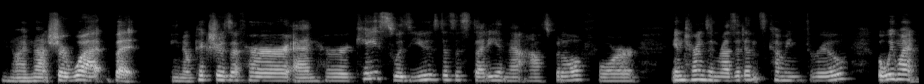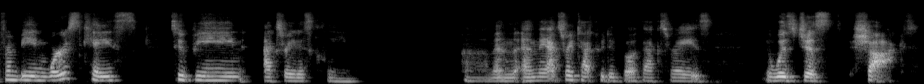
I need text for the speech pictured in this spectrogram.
you know, I'm not sure what, but you know, pictures of her and her case was used as a study in that hospital for interns and residents coming through. But we went from being worst case to being x-rayed as clean. Um, and and the X-ray tech who did both X-rays was just shocked,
